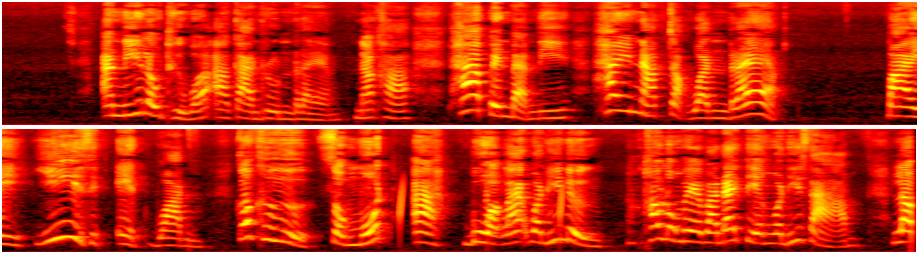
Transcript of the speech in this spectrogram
90อันนี้เราถือว่าอาการรุนแรงนะคะ ถ้าเป็นแบบนี้ให้นับจากวันแรกไป 21 วัน ก็คือสมมุติ อะ บวกแล้ววันที่ 1 เข้าโรงพยาบาลได้เตียงวันที่3เรา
